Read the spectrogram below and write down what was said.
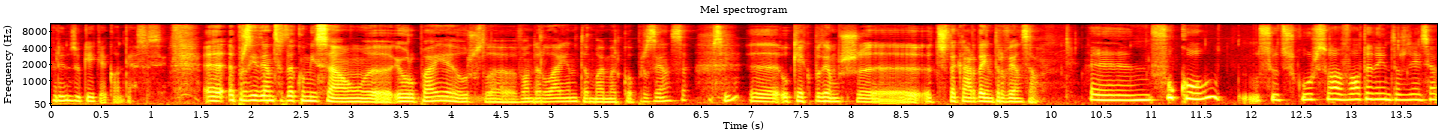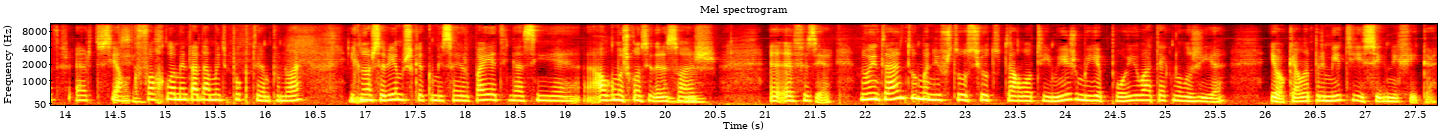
Veremos o que é que acontece. Uh, a Presidente da Comissão uh, Europeia, Ursula von der Leyen, também marcou presença. Sim. o que é que podemos destacar da intervenção? focou o seu discurso à volta da inteligência artificial, Sim. que foi regulamentada há muito pouco tempo, não é? E que uhum. nós sabíamos que a Comissão Europeia tinha, assim, algumas considerações. Uhum a, fazer. No entanto, manifestou o seu total otimismo e apoio à tecnologia, é o que ela permite e significa,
